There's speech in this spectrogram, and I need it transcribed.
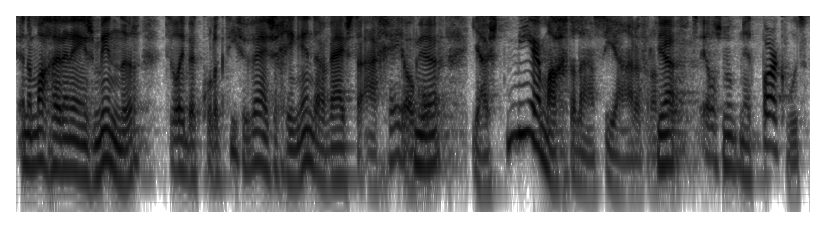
en dan mag er ineens minder. Terwijl je bij collectieve wijzigingen, en daar wijst de AG ook Ja. op... juist meer mag de laatste jaren het Ja. Hof. Els noemt net Parkwood.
